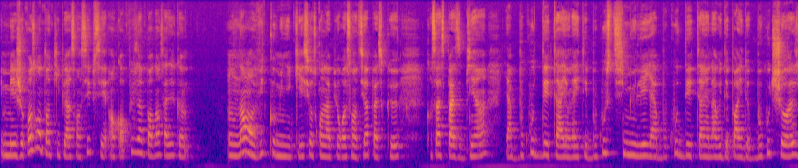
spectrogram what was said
Mais je pense qu'en tant qu'hypersensible, c'est encore plus important. C'est-à-dire qu'on a envie de communiquer sur ce qu'on a pu ressentir parce que quand ça se passe bien, il y a beaucoup de détails. On a été beaucoup stimulé, il y a beaucoup de détails. On a envie de parler de beaucoup de choses.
